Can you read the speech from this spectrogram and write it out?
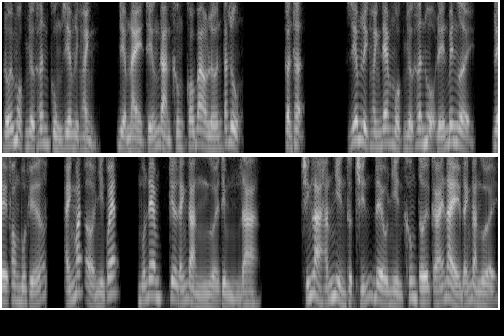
đối một nhược hân cùng Diêm Lịch Hành, điểm này tiếng đàn không có bao lớn tác dụng. Cẩn thận! Diêm Lịch Hành đem một nhược hân hộ đến bên người, đề phòng bốn phía, ánh mắt ở nhìn quét, muốn đem kia đánh đàn người tìm ra. Chính là hắn nhìn thực chín đều nhìn không tới cái này đánh đàn người,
